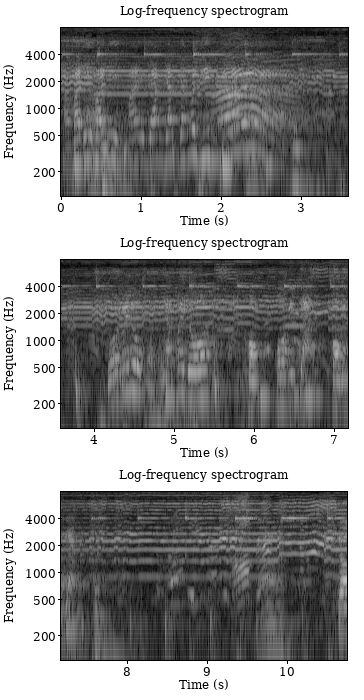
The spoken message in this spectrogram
เอามาดิมาดิมายังยังยังไม่ยิงอ่าโดนไหมลูกยังไม่โดนบอกบอกเป็นอย่างบอกเป็นอย่างอ่า ก็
